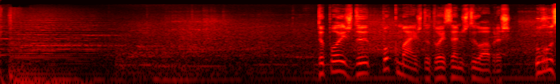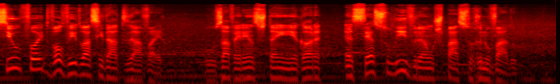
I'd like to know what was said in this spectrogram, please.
Depois de pouco mais de dois anos de obras, o Rocio foi devolvido à cidade de Aveiro. Os aveirenses têm agora acesso livre a um espaço renovado.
